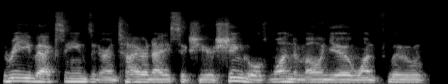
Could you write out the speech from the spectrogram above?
three vaccines in her entire 96 years shingles, one pneumonia, one flu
